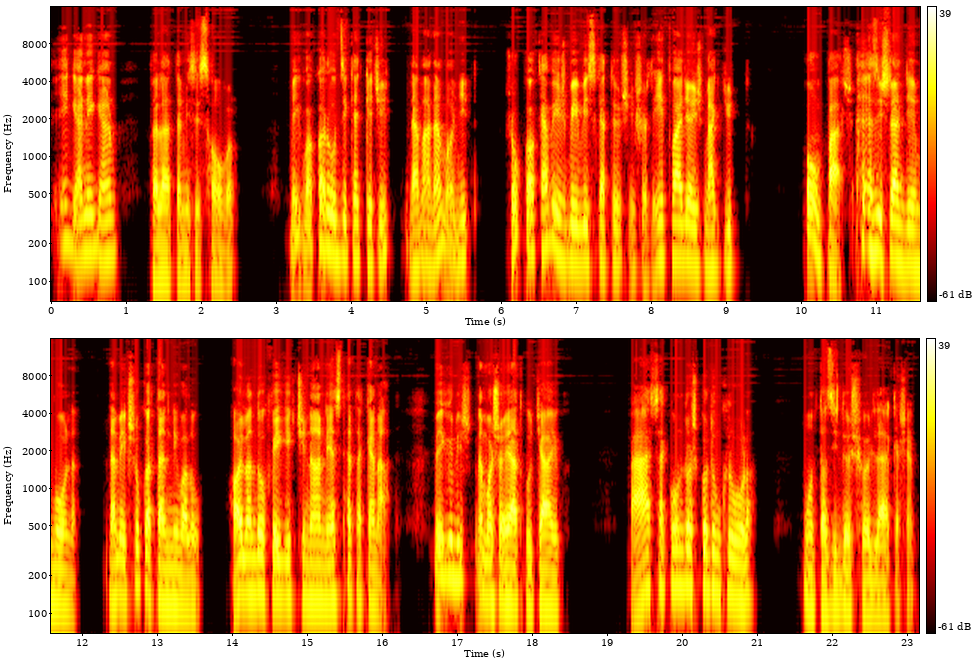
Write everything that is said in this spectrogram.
Igen, igen, felelte Mrs. Howell. Még vakaródzik egy kicsit, de már nem annyit. Sokkal kevésbé viszketős, és az étvágya is meggyütt. Pompás, ez is rendjén volna, de még sokat tennivaló. Hajlandók végigcsinálni ezt heteken át. Végül is nem a saját kutyájuk. Persze gondoskodunk róla, mondta az idős hölgy lelkesen.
